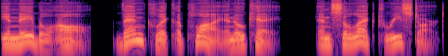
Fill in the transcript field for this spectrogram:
Enable all. Then click Apply and OK. And select Restart.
